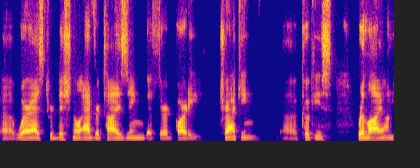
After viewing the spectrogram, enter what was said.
uh, whereas traditional advertising, the third party tracking uh, cookies rely on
